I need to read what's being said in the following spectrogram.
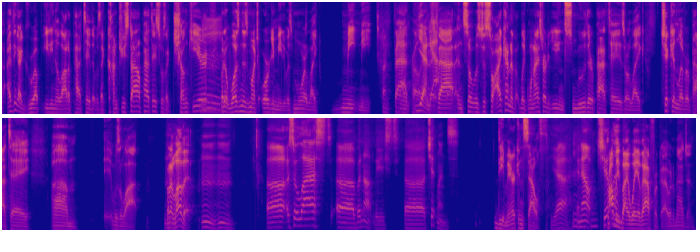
of I think I grew up eating a lot of pate that was like country style pate, so it was like chunkier, Mm. but it wasn't as much organ meat. It was more like meat meat. On fat, And- probably. Yeah, and Yeah. fat. And so it was just so I kind of like when I started eating smoother pates or like chicken liver pate, um, it was a lot. But I Mm. love it. Mm-hmm. Uh, so last uh, but not least, uh, chitlins. The American South. Yeah, and now Mhm. chitlins. Probably by way of Africa, I would imagine.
